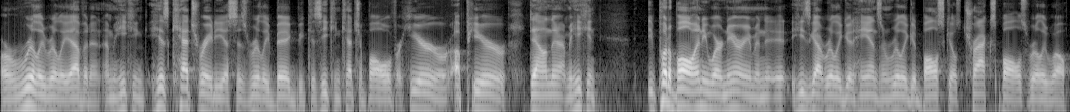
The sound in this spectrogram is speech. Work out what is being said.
are really, really evident. I mean, he can his catch radius is really big because he can catch a ball over here or up here or down there. I mean, he can you put a ball anywhere near him, and it, he's got really good hands and really good ball skills. Tracks balls really well.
